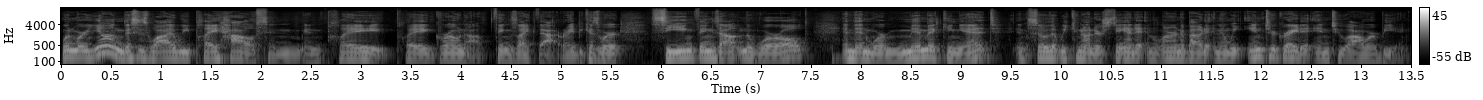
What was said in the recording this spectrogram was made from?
when we're young, this is why we play house and, and play play grown up, things like that, right? Because we're seeing things out in the world and then we're mimicking it and so that we can understand it and learn about it and then we integrate it into our being.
